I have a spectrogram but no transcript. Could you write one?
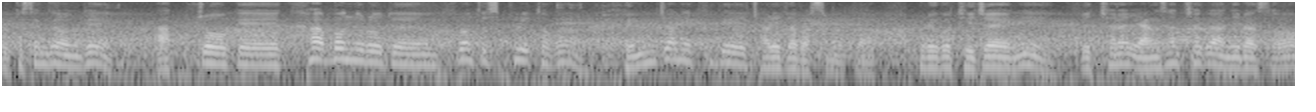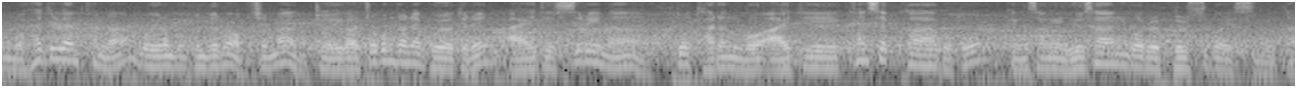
이렇게 생겼는데 앞쪽에 카본으로 된 프론트 스플리터가 굉장히 크게 자리 잡았습니다. 그리고 디자인이 이 차는 양산차가 아니라서 뭐 헤드램프나 뭐 이런 부분들은 없지만 저희가 조금 전에 보여드린 ID3나 또 다른 뭐 ID 컨셉카하고도 굉장히 유사한 거를 볼 수가 있습니다.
